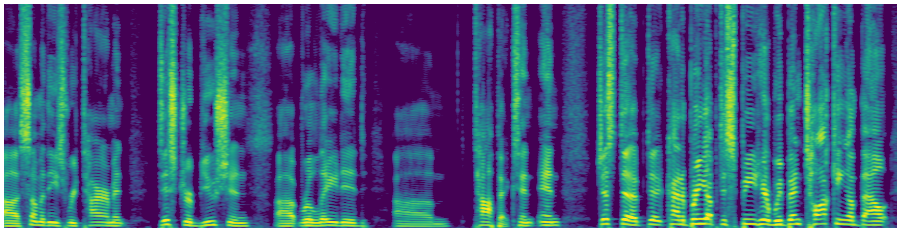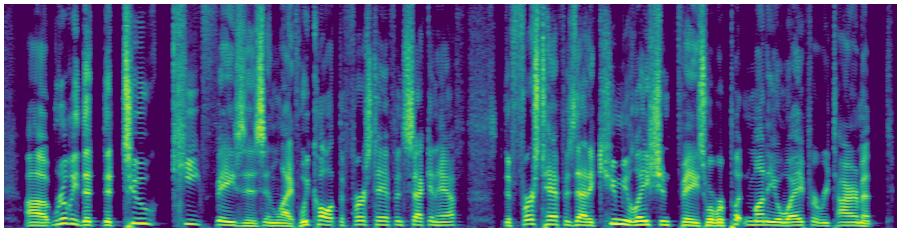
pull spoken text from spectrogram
uh, some of these retirement distribution uh, related um, topics. And and just to, to, kind of bring up to speed here, we've been talking about uh, really the, the two key phases in life. We call it the first half and second half. The first half is that accumulation phase where we're putting money away for retirement.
